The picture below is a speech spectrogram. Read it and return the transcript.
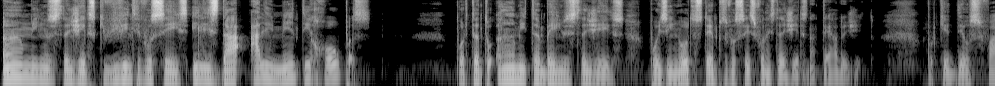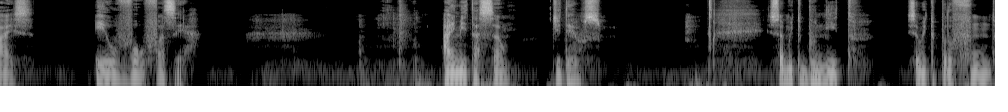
Amem os estrangeiros que vivem entre vocês e lhes dá alimento e roupas. Portanto, amem também os estrangeiros, pois em outros tempos vocês foram estrangeiros na terra do Egito. Porque Deus faz, eu vou fazer. A imitação de Deus. Isso é muito bonito, isso é muito profundo,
